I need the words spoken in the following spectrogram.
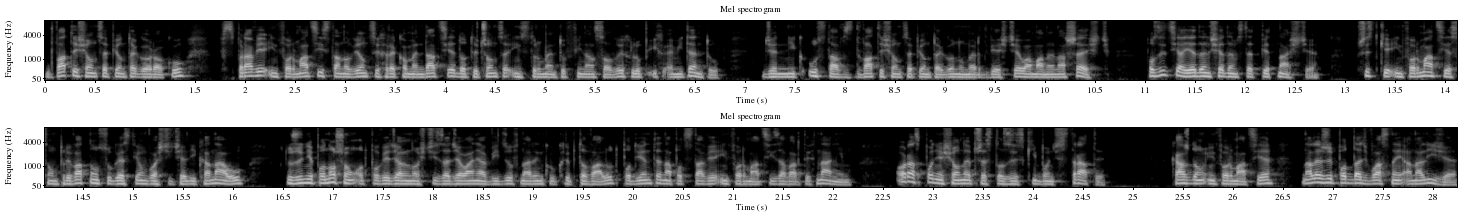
2005 roku w sprawie informacji stanowiących rekomendacje dotyczące instrumentów finansowych lub ich emitentów. Dziennik Ustaw z 2005 nr 200 łamane na 6. Pozycja 1715. Wszystkie informacje są prywatną sugestią właścicieli kanału, którzy nie ponoszą odpowiedzialności za działania widzów na rynku kryptowalut podjęte na podstawie informacji zawartych na nim oraz poniesione przez to zyski bądź straty. Każdą informację należy poddać własnej analizie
